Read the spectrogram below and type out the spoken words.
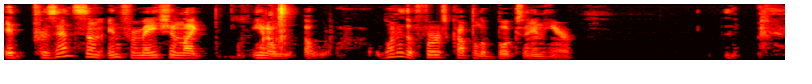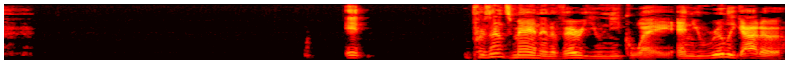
it presents some information like you know uh, one of the first couple of books in here it presents man in a very unique way and you really gotta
